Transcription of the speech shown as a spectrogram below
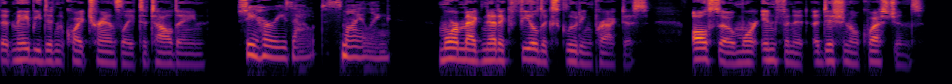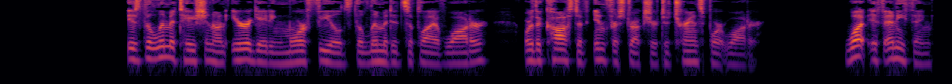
that maybe didn't quite translate to Taldane. She hurries out, smiling. More magnetic field excluding practice. Also, more infinite additional questions. Is the limitation on irrigating more fields the limited supply of water, or the cost of infrastructure to transport water? What, if anything,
